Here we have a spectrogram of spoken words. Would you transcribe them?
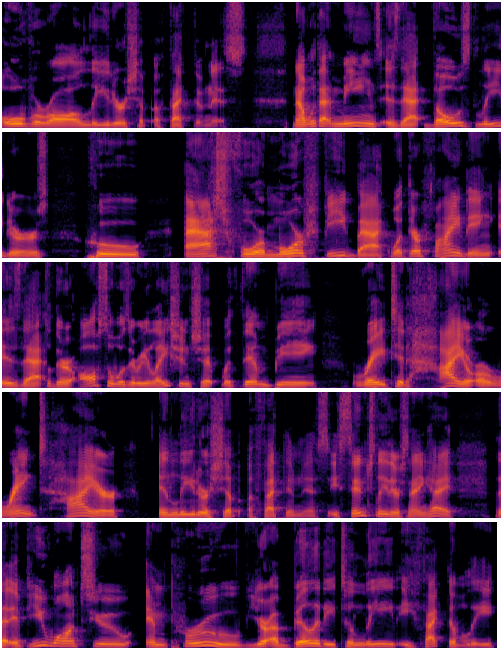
overall leadership effectiveness. Now, what that means is that those leaders who ask for more feedback, what they're finding is that there also was a relationship with them being rated higher or ranked higher in leadership effectiveness. Essentially, they're saying, hey, that if you want to improve your ability to lead effectively,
